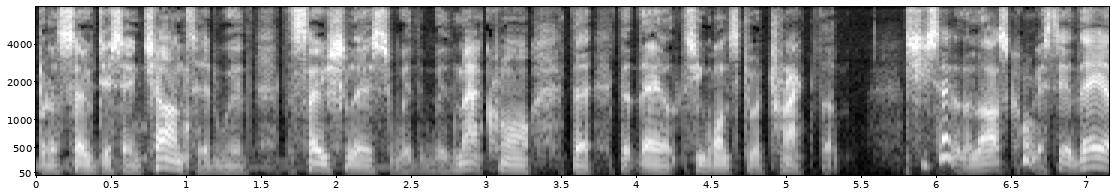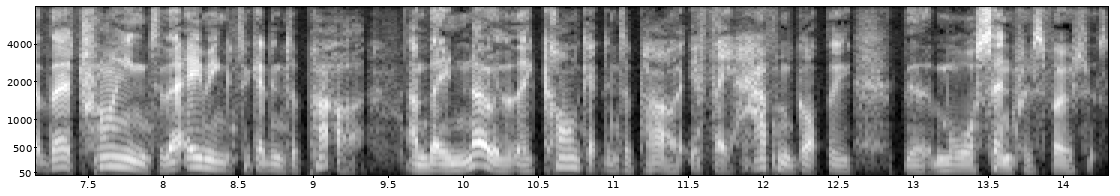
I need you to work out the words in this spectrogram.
but are so disenchanted with the socialists, with, with Macron, that, that she wants to attract them. She said at the last Congress, they're, they're trying to, they're aiming to get into power, and they know that they can't get into power if they haven't got the, the more centrist voters.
